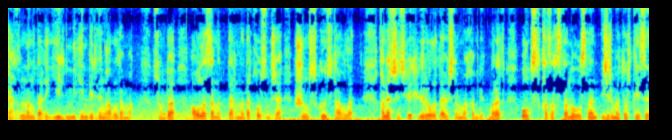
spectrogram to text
жақын маңдағы елді мекендерден қабылдамақ. Сонда ауыл азаматтарына да қосымша жұмыс көзі табылады. Қанат жүнісбеков ерболат әбіш нұрмахан бекмұратов оңтүстік қазақстан облысынан 24 кз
